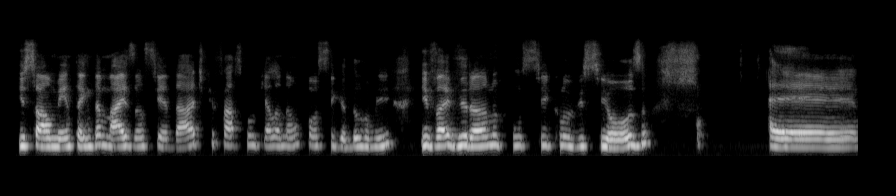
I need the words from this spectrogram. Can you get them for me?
isso aumenta ainda mais a ansiedade, que faz com que ela não consiga dormir e vai virando um ciclo vicioso. É,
